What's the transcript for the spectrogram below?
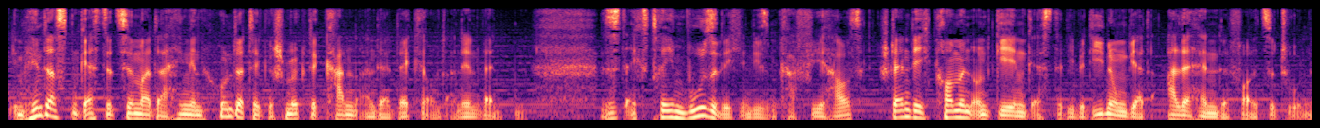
Im hintersten Gästezimmer, da hängen hunderte geschmückte Kannen an der Decke und an den Wänden. Es ist extrem wuselig in diesem Kaffeehaus. Ständig kommen und gehen Gäste. Die Bedienung, die hat alle Hände voll zu tun.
